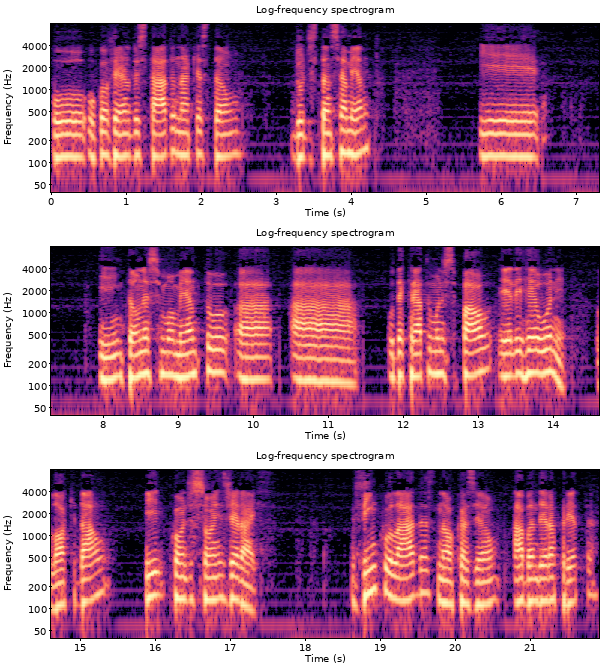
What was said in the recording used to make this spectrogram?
o, o governo do Estado na questão do distanciamento. E, e então, nesse momento, ah, a, o decreto municipal ele reúne lockdown e condições gerais, vinculadas, na ocasião, à bandeira preta,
